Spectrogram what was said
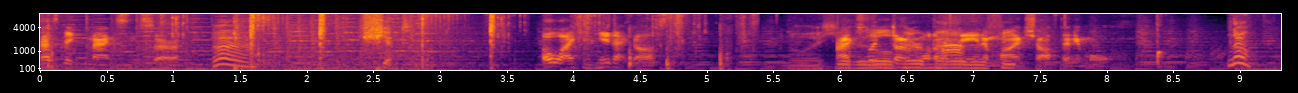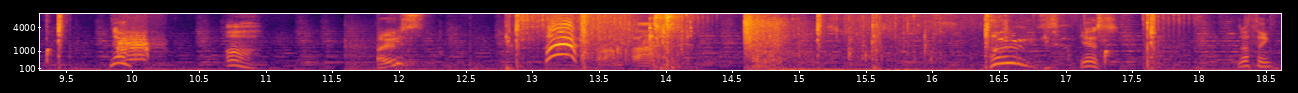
that's Big Max and Sir. Ah, shit. Oh, I can hear that ghast. No, I I hear the actually little don't want to be in a of feet. mine shaft anymore. No, no. Oh, Lose? I'm fine. Lose! yes. Nothing.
